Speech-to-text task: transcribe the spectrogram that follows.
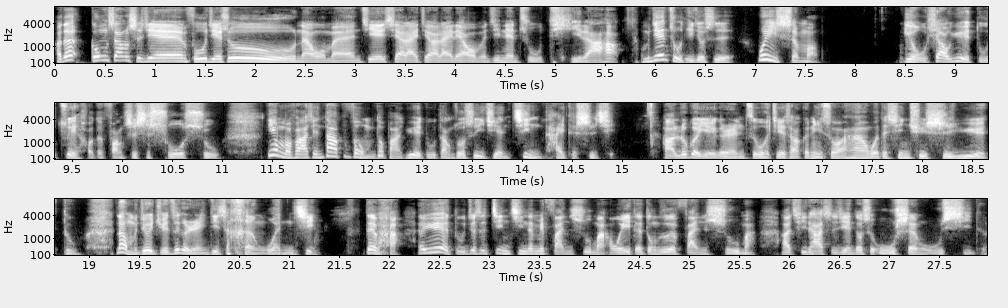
好的，工商时间服务结束，那我们接下来就要来聊我们今天主题啦。哈，我们今天主题就是为什么？有效阅读最好的方式是说书。你有没有发现，大部分我们都把阅读当做是一件静态的事情？好，如果有一个人自我介绍跟你说啊，我的兴趣是阅读，那我们就会觉得这个人一定是很文静。对吧？阅读就是静静那边翻书嘛，唯一的动作是翻书嘛，啊，其他时间都是无声无息的。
